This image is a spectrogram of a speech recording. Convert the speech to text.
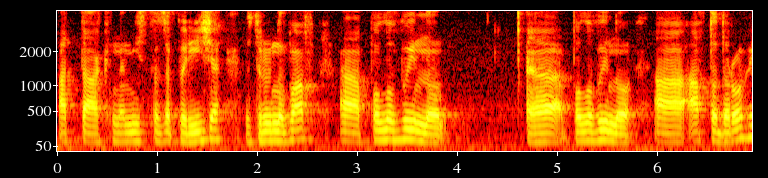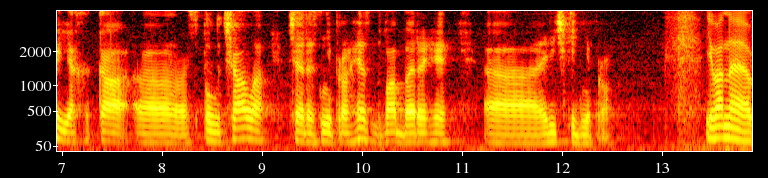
атак на місто Запоріжжя зруйнував е, половину. Е, Половину автодороги, яка е, сполучала через Дніпрогес два береги е, річки Дніпро. Іване,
